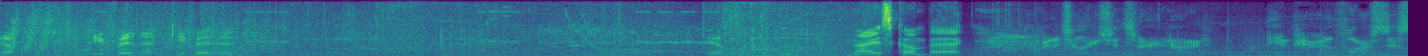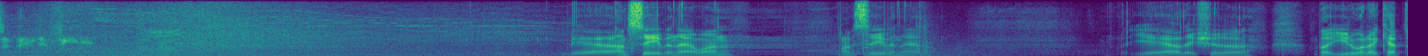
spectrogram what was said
Yep. Keep hitting it. Keep hitting it. Yep. Nice comeback. Congratulations. The Imperial forces have been defeated. Yeah, I'm saving that one. I'm saving that. But yeah, they should have. But you know what I kept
